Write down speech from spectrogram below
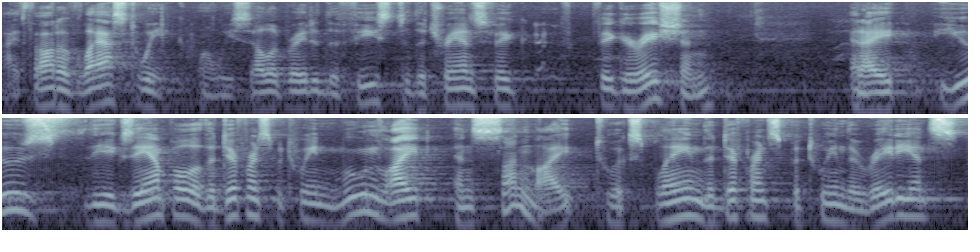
I thought of last week when we celebrated the Feast of the Transfiguration, and I used the example of the difference between moonlight and sunlight to explain the difference between the radiance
